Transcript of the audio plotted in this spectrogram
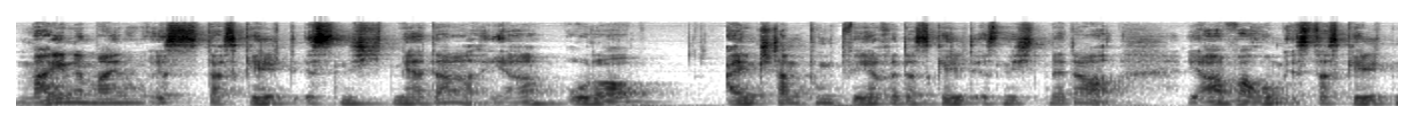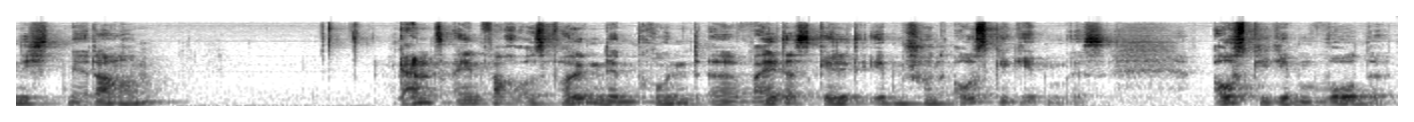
Meine Meinung ist, das Geld ist nicht mehr da, ja. Oder ein Standpunkt wäre, das Geld ist nicht mehr da. Ja, warum ist das Geld nicht mehr da? Ganz einfach aus folgendem Grund, äh, weil das Geld eben schon ausgegeben ist ausgegeben wurde.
